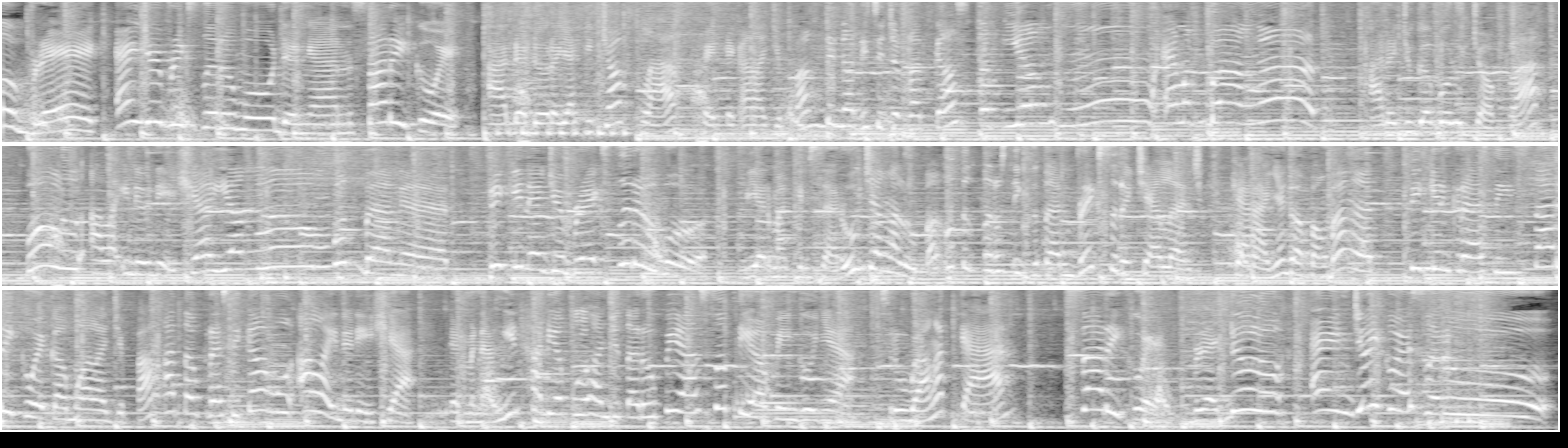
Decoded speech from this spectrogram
Halo Break, enjoy break serumu dengan Sari Kue. Ada dorayaki coklat, pancake ala Jepang dengan isi coklat custard yang hmm, enak banget. Ada juga bolu coklat, bolu ala Indonesia yang lembut banget. Bikin enjoy break serumu. Biar makin seru, jangan lupa untuk terus ikutan Break Seru Challenge. Caranya gampang banget. Bikin kreasi Sari Kue kamu ala Jepang atau kreasi kamu ala Indonesia. Dan menangin hadiah puluhan juta rupiah setiap minggunya. Seru banget kan? Sari Kue, break dulu!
